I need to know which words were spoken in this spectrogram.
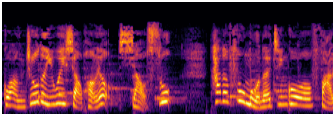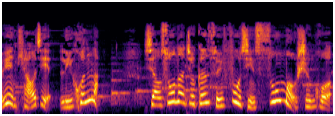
广州的一位小朋友小苏，他的父母呢经过法院调解离婚了，小苏呢就跟随父亲苏某生活。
